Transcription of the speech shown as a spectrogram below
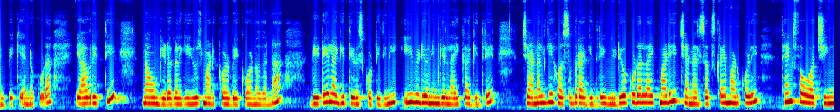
ಎನ್ ಪಿ ಕೆಯನ್ನು ಕೂಡ ಯಾವ ರೀತಿ ನಾವು ಗಿಡಗಳಿಗೆ ಯೂಸ್ ಮಾಡ್ಕೊಳ್ಬೇಕು ಅನ್ನೋದನ್ನು ಡೀಟೇಲಾಗಿ ತಿಳಿಸ್ಕೊಟ್ಟಿದ್ದೀನಿ. ಈ ವಿಡಿಯೋ ನಿಮಗೆ ಲೈಕ್ ಆಗಿದ್ದರೆ ಚಾನಲ್ಗೆ ಹೊಸಬರಾಗಿದ್ದರೆ ವಿಡಿಯೋ ಕೂಡ ಲೈಕ್ ಮಾಡಿ ಚಾನಲ್ ಸಬ್ಸ್ಕ್ರೈಬ್ ಮಾಡ್ಕೊಳ್ಳಿ. Thanks for watching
